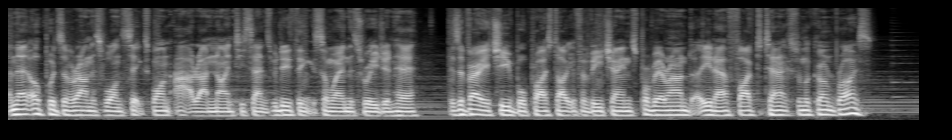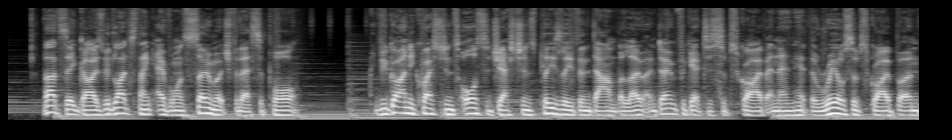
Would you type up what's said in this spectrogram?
and then upwards of around this 161 at around 90 cents. We do think somewhere in this region here is a very achievable price target for VeChain. It's probably around, you know, 5 to 10x from the current price. That's it, guys. We'd like to thank everyone so much for their support. If you've got any questions or suggestions, please leave them down below and don't forget to subscribe and then hit the real subscribe button,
